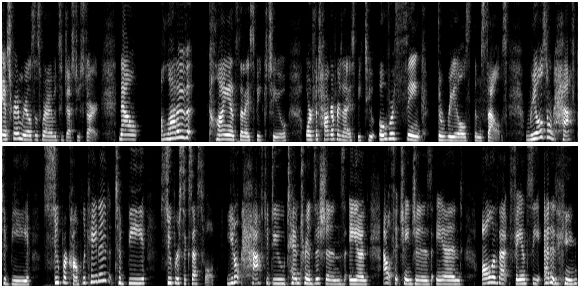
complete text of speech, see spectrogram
Instagram Reels is where I would suggest you start. Now, a lot of clients that I speak to or photographers that I speak to overthink the reels themselves. Reels don't have to be super complicated to be super successful. You don't have to do 10 transitions and outfit changes and all of that fancy editing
